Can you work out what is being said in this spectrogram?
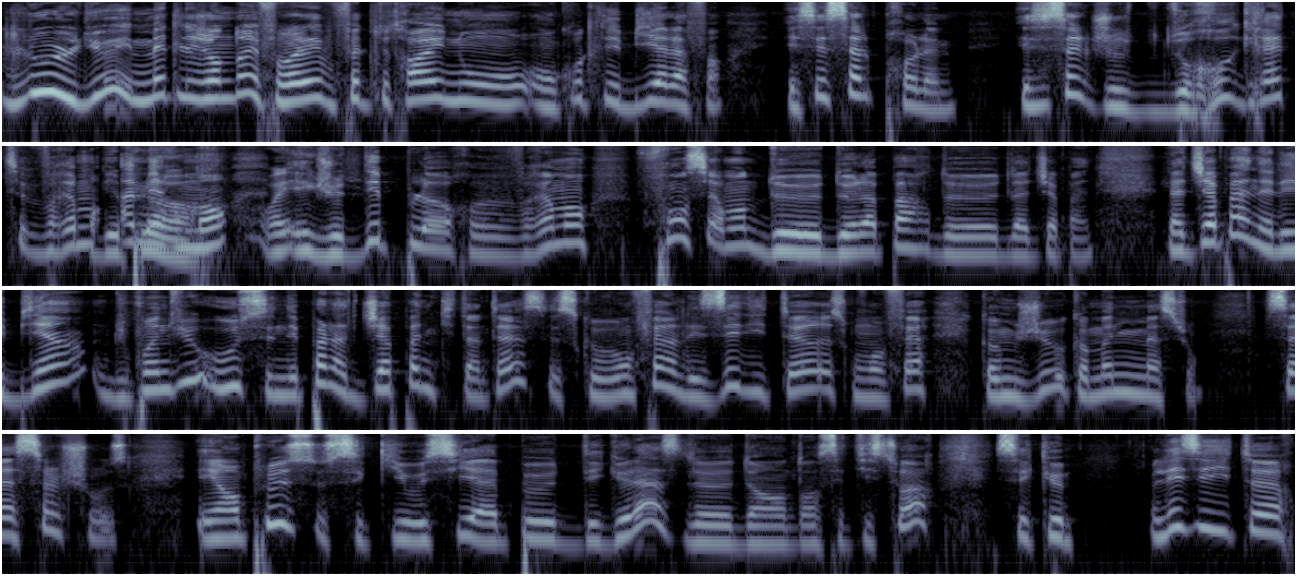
ils louent le lieu, ils mettent les gens dedans, ils font allez, vous faites le travail, nous, on, on compte les billets à la fin. Et c'est ça le problème. Et c'est ça que je regrette vraiment Déplore. amèrement Oui. et que je déplore euh, vraiment foncièrement de, de la part de, de la Japan. La Japan, elle est bien du point de vue où ce n'est pas la Japan qui t'intéresse, c'est ce que vont faire les éditeurs et ce qu'on va faire comme jeu, comme animation. C'est la seule chose. Et en plus, ce qui est aussi un peu dégueulasse de- dans, dans cette histoire, c'est que les éditeurs,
